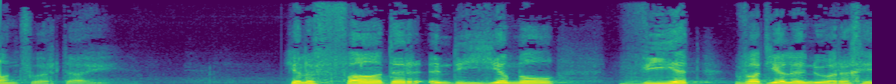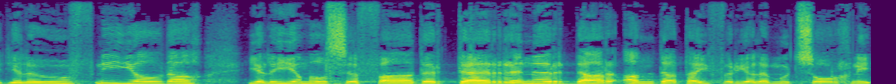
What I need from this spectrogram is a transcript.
antwoord hy. Julle Vader in die hemel weet wat jy nodig het. Jy hoef nie heeldag julle hemelse Vader te herinner daaraan dat hy vir julle moet sorg nie.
